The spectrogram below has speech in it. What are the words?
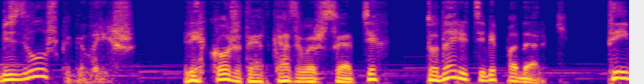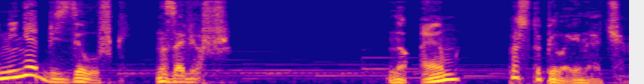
Безделушка, говоришь? Легко же ты отказываешься от тех, кто дарит тебе подарки. Ты меня безделушкой назовешь». Но М поступила иначе.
